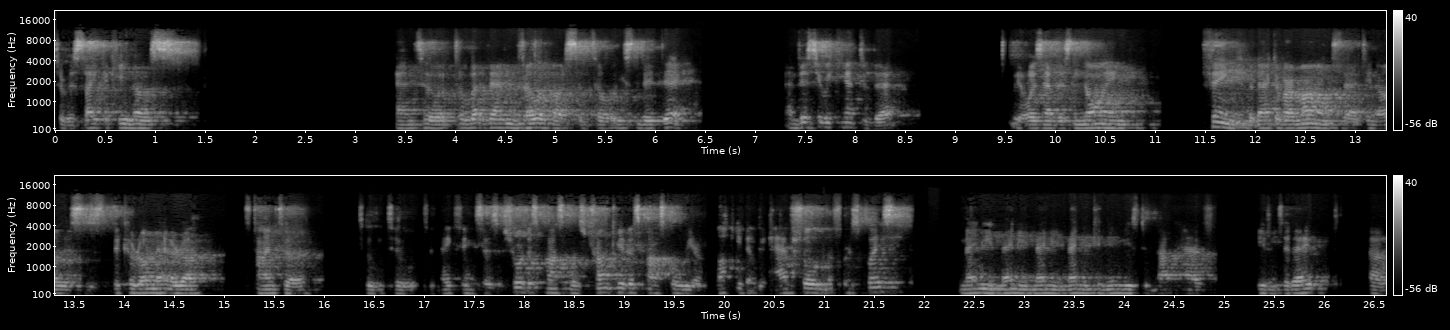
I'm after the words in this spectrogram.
to recite the kinos, and to, to let that envelop us until at least midday. And this year we can't do that. We always have this gnawing thing in the back of our minds that, you know, this is the corona era. It's time to to, to, to make things as short as possible, as truncated as possible. We are lucky that we have Shul in the first place. Many, many, many, many communities do not have, even today, uh,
